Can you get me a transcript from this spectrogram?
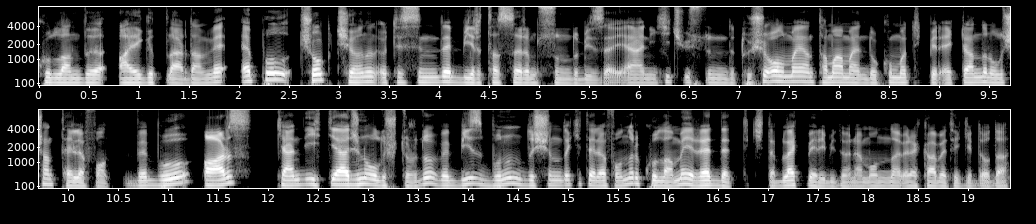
kullandığı aygıtlardan ve Apple çok çağının ötesinde bir tasarım sundu bize. Yani hiç üstünde tuşu olmayan tamamen dokunmatik bir ekrandan oluşan telefon ve bu arz kendi ihtiyacını oluşturdu ve biz bunun dışındaki telefonları kullanmayı reddettik. İşte BlackBerry bir dönem onunla rekabete girdi. O da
